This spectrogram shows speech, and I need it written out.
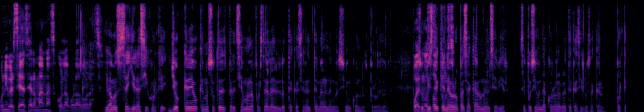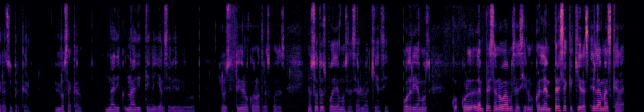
universidades hermanas colaboradoras. Y vamos a seguir así, Jorge. Yo creo que nosotros desperdiciamos la fuerza de las bibliotecas en el tema de la negociación con los proveedores. Pues Supiste que en Europa sacaron el Sevier. Se pusieron de acuerdo las bibliotecas y lo sacaron, porque era súper caro. Lo sacaron. Nadie, nadie tiene ya el Sevier en Europa lo sustituyeron con otras cosas. Nosotros podríamos hacerlo aquí así. Podríamos, con, la empresa, no vamos a decir, con la empresa que quieras, es la más cara.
